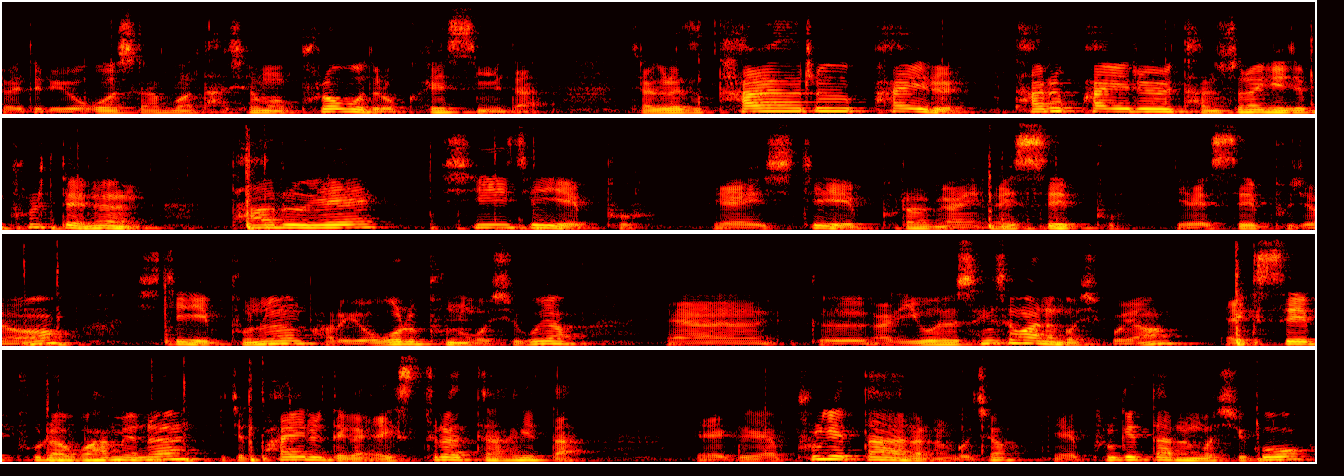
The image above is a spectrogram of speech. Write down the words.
저희들이 이것을 한번 다시 한번 풀어보도록 하겠습니다. 자, 그래서 tar 파일을 tar 파일을 단순하게 이제 풀 때는 tar의 CJF, 예, CJF라면 아니 XF, 예, XF죠. CJF는 바로 요거를 푸는 것이고요. 예, 그 아니 이것을 생성하는 것이고요. XF라고 하면은 이제 파일을 내가 extract 하겠다. 예, 그냥 풀겠다라는 거죠. 예, 풀겠다는 것이고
